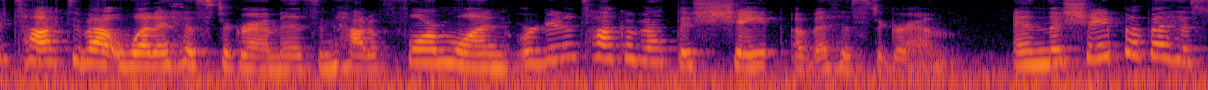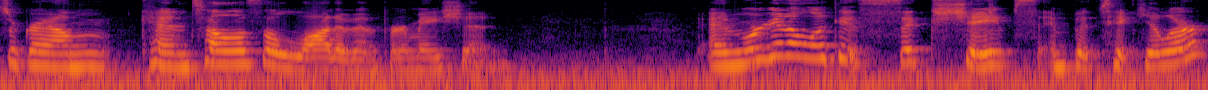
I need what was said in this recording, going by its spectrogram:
we've talked about what a histogram is and how to form one, we're going to talk about the shape of a histogram. And the shape of a histogram can tell us a lot of information. And we're going to look at six shapes in particular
